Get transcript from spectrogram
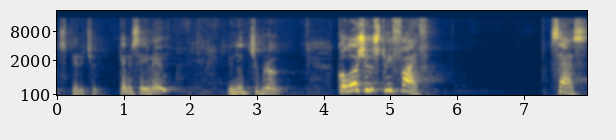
spiritually. Can you say amen? You need to grow. Colossians 3 5 says,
